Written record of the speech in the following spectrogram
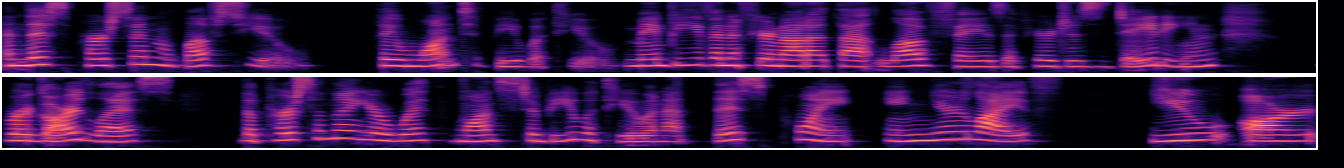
and this person loves you. They want to be with you. Maybe even if you're not at that love phase, if you're just dating, regardless, the person that you're with wants to be with you. And at this point in your life, you are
